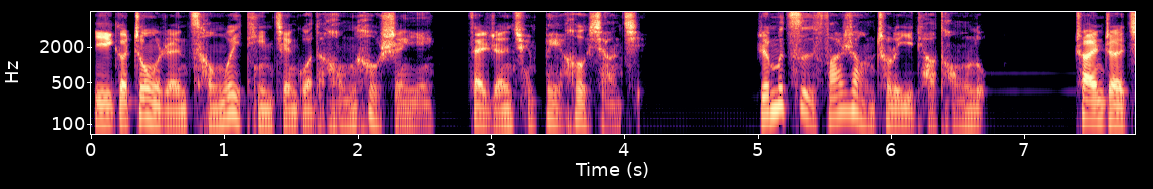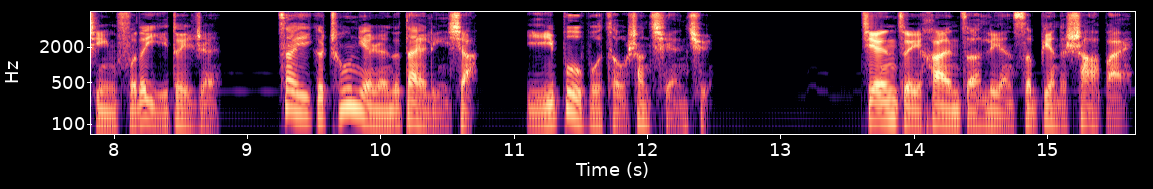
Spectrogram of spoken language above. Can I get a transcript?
一个众人从未听见过的浑厚声音在人群背后响起，人们自发让出了一条通路。穿着警服的一队人，在一个中年人的带领下，一步步走上前去。尖嘴汉子脸色变得煞白，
